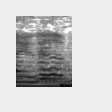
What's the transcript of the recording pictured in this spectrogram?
I love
